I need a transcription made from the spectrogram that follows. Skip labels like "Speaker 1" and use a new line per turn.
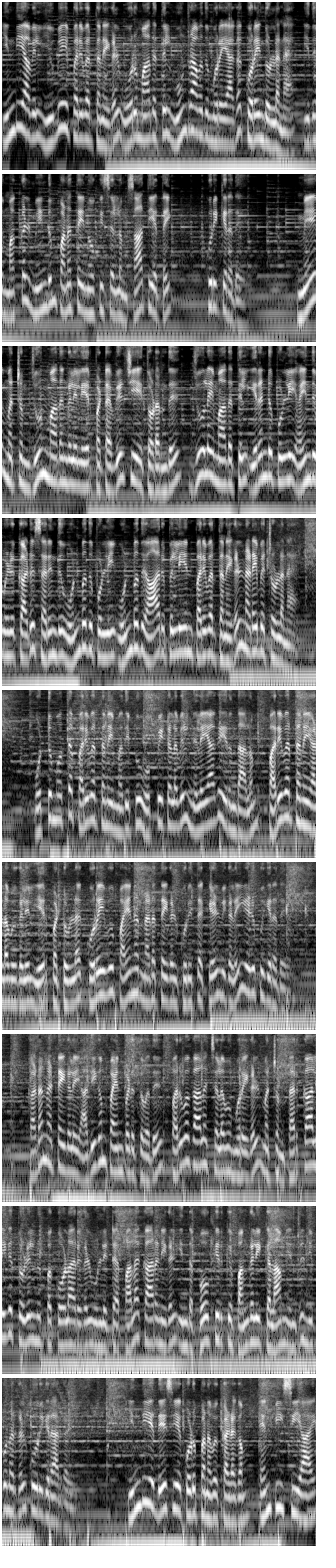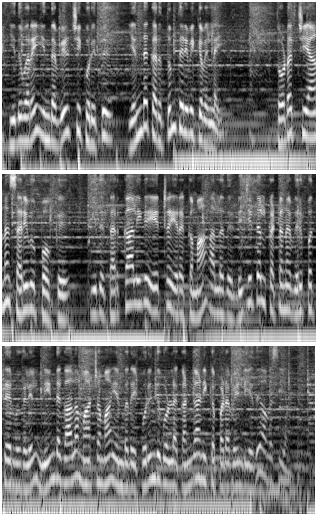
இந்தியாவில் யுபிஐ பரிவர்த்தனைகள் ஒரு மாதத்தில் மூன்றாவது முறையாக குறைந்துள்ளன. இது மக்கள் மீண்டும் பணத்தை நோக்கி செல்லும் சாத்தியத்தை குறிக்கிறது. மே மற்றும் ஜூன் மாதங்களில் ஏற்பட்ட வீழ்ச்சியைத் தொடர்ந்து ஜூலை மாதத்தில் இரண்டு புள்ளி ஐந்து விழுக்காடு சரிந்து ஒன்பது புள்ளி ஒன்பது ஆறு பில்லியன் பரிவர்த்தனைகள் நடைபெற்றுள்ளன. ஒட்டுமொத்த பரிவர்த்தனை மதிப்பு ஒப்பீட்டளவில் நிலையாக இருந்தாலும் பரிவர்த்தனை அளவுகளில் ஏற்பட்டுள்ள குறைவு பயனர் நடத்தைகள் குறித்த கேள்விகளை எழுப்புகிறது. கடன் அட்டைகளை அதிகம் பயன்படுத்துவது பருவகால செலவு முறைகள் மற்றும் தற்காலிக தொழில்நுட்ப கோளாறுகள் உள்ளிட்ட பல காரணிகள் இந்த போக்கிற்கு பங்களிக்கலாம் என்று நிபுணர்கள் கூறுகிறார்கள். இந்திய தேசிய கொடுப்பனவு கழகம் என்பிசிஐ இதுவரை இந்த வீழ்ச்சி குறித்து எந்த கருத்தும் தெரிவிக்கவில்லை. தொடர்ச்சியான சரிவு போக்கு இது தற்காலிக ஏற்ற இறக்கமா அல்லது டிஜிட்டல் கட்டண விருப்பத் தேர்வுகளில் நீண்டகால மாற்றமா என்பதை புரிந்து கொள்ள கண்காணிக்கப்பட வேண்டியது அவசியம்.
